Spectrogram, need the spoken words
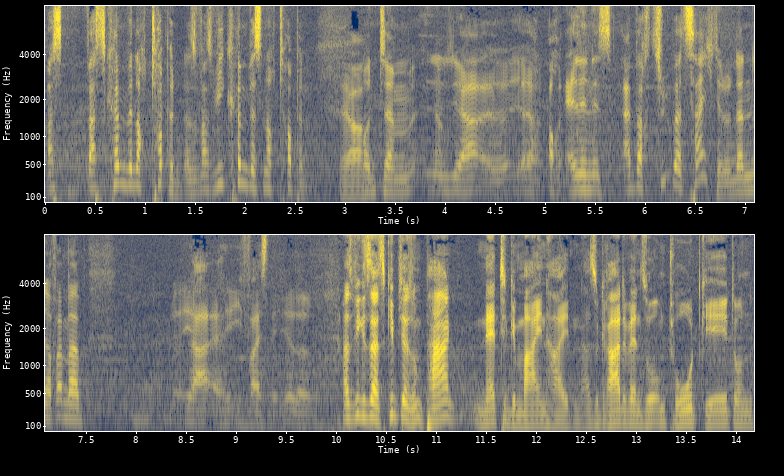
was, was können wir noch toppen? Also was, wie können wir es noch toppen? Ja. Und ähm, ja. ja, äh, auch Ellen ist einfach zu überzeichnet. Und dann auf einmal ja, äh, ich weiß nicht. Also, also wie gesagt, es gibt ja so ein paar nette Gemeinheiten. Also gerade wenn es so um Tod geht und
